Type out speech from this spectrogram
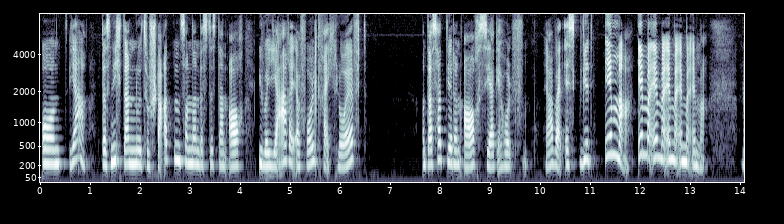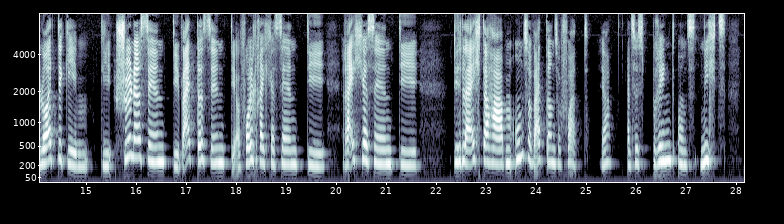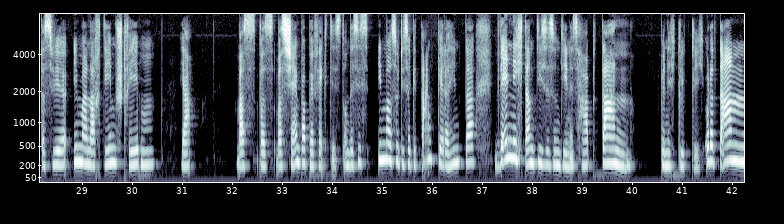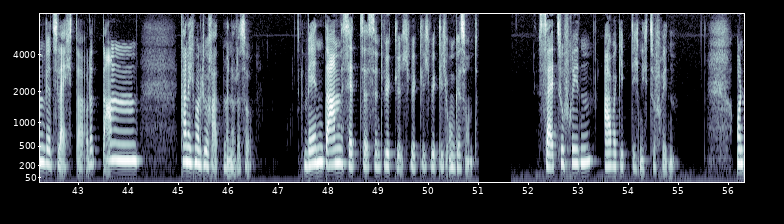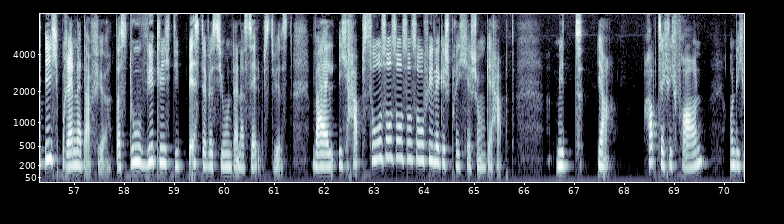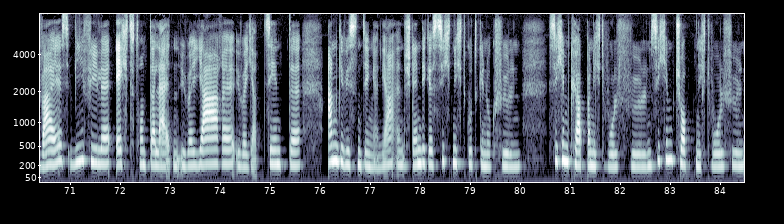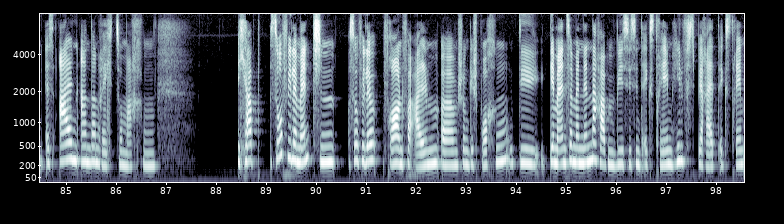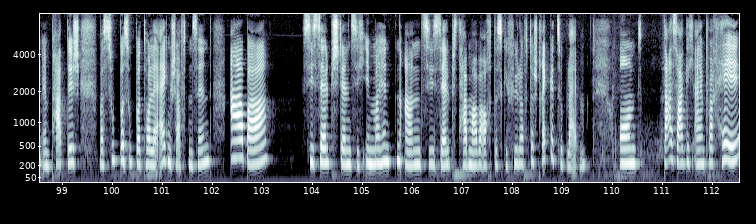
und ja, das nicht dann nur zu starten, sondern dass das dann auch über Jahre erfolgreich läuft? Und das hat dir dann auch sehr geholfen. Ja, weil es wird immer, immer, immer, immer, immer, immer Leute geben, die schöner sind, die weiter sind, die erfolgreicher sind, die reicher sind, die die leichter haben und so weiter und so fort. Ja? Also es bringt uns nichts, dass wir immer nach dem streben, ja, was, was, was scheinbar perfekt ist. Und es ist immer so dieser Gedanke dahinter, wenn ich dann dieses und jenes habe, dann bin ich glücklich oder dann wird es leichter oder dann kann ich mal durchatmen oder so. Wenn dann Sätze sind wirklich, wirklich, wirklich ungesund. Sei zufrieden, aber gib dich nicht zufrieden. Und ich brenne dafür, dass du wirklich die beste Version deiner selbst wirst, weil ich habe so, so, so, so, so viele Gespräche schon gehabt mit, ja, hauptsächlich Frauen, und ich weiß, wie viele echt drunter leiden über Jahre, über Jahrzehnte an gewissen Dingen. Ja, ein ständiges sich nicht gut genug fühlen, sich im Körper nicht wohlfühlen, sich im Job nicht wohlfühlen, es allen anderen recht zu machen. Ich habe so viele Menschen so viele Frauen vor allem ähm, schon gesprochen, die gemeinsame Nenner haben, wie sie sind extrem hilfsbereit, extrem empathisch, was super, super tolle Eigenschaften sind, aber sie selbst stellen sich immer hinten an, sie selbst haben aber auch das Gefühl, auf der Strecke zu bleiben. Und da sage ich einfach, hey,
